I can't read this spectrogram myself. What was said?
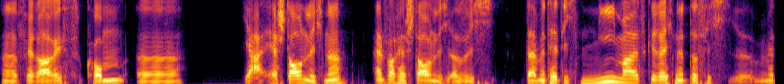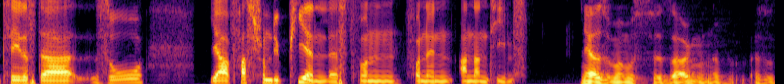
äh, Ferraris zu kommen. Äh, ja, erstaunlich, ne? Einfach erstaunlich. Also ich, damit hätte ich niemals gerechnet, dass sich äh, Mercedes da so ja fast schon dupieren lässt von, von den anderen Teams. Ja, also man muss sagen, ne, also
